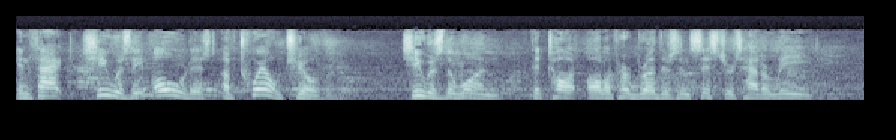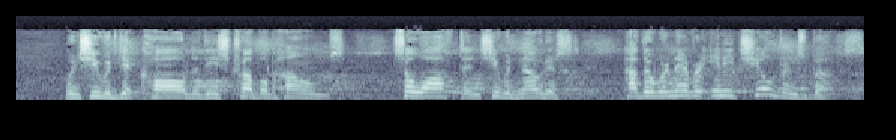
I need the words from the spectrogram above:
In fact, she was the oldest of 12 children. She was the one that taught all of her brothers and sisters how to read. When she would get called to these troubled homes, so often she would notice how there were never any children's books,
